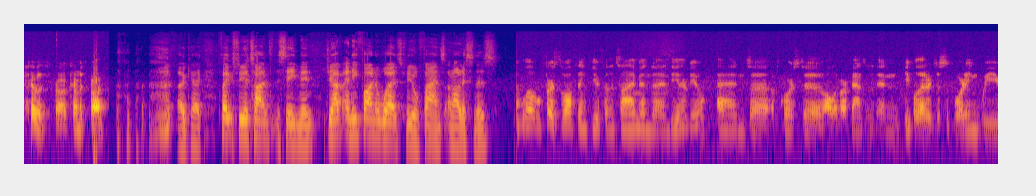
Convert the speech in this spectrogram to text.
Kermit the Frog. Kermit the Frog. Okay. Thanks for your time this evening. Do you have any final words for your fans and our listeners? Well, first of all, thank you for the time and the, and the interview, and uh, of course to all of our fans and, and people that are just supporting. We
